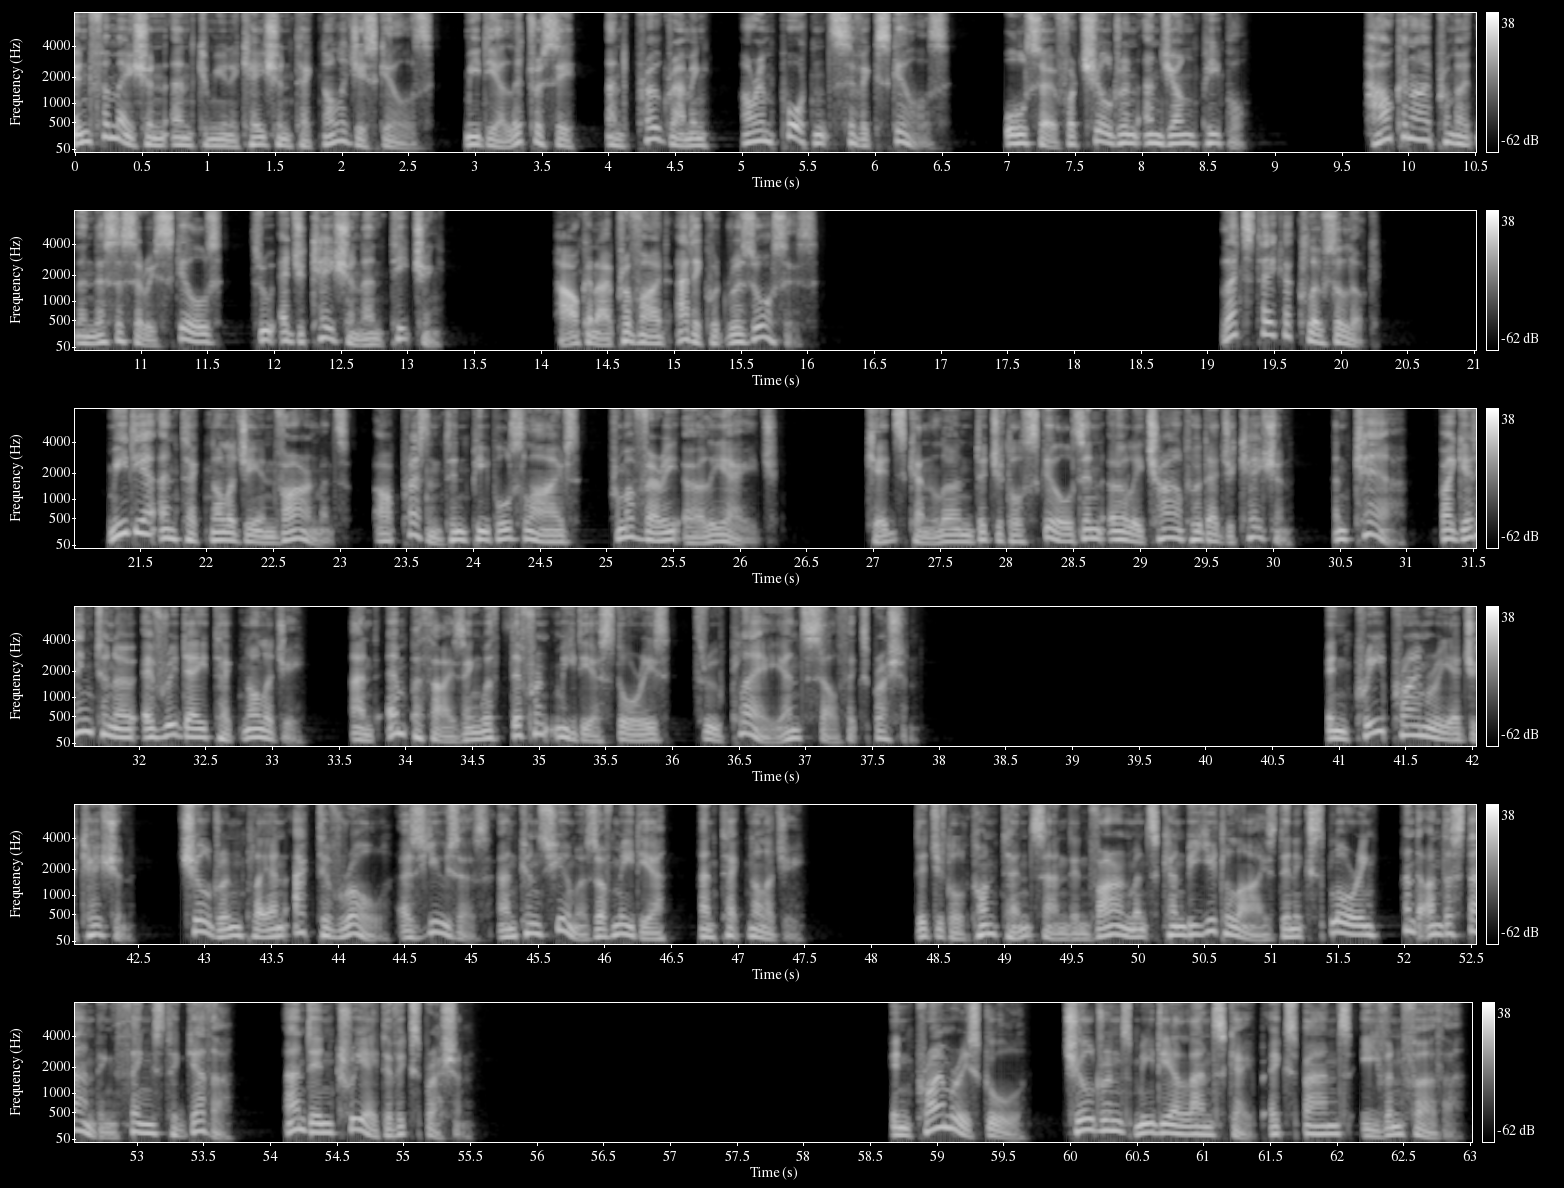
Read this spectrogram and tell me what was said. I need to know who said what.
Speaker 1: Information and communication technology skills, media literacy, and programming are important civic skills, also for children and young people. How can I promote the necessary skills through education and teaching? How can I provide adequate resources? Let's take a closer look. Media and technology environments are present in people's lives from a very early age. Kids can learn digital skills in early childhood education and care by getting to know everyday technology and empathizing with different media stories through play and self-expression. In pre-primary education, children play an active role as users and consumers of media and technology. Digital contents and environments can be utilized in exploring and understanding things together and in creative expression. In primary school, children's media landscape expands even further.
